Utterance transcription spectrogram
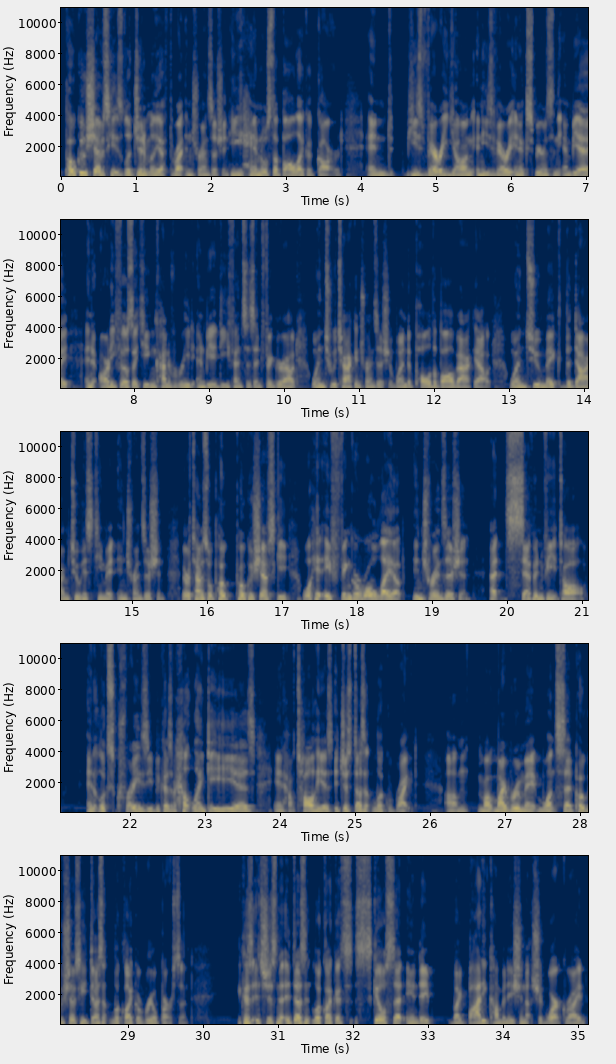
Pokusevski is legitimately a threat in transition. He handles the ball like a guard, and he's very young and he's very inexperienced in the NBA, and it already feels like he can kind of read NBA defenses and figure out when to attack in transition, when to pull the ball back out, when to make the dime to his teammate in transition. There are times where Pokusevski will hit a finger roll layup in transition at seven feet tall and it looks crazy because of how lanky he is and how tall he is. It just doesn't look right. Um, my, my, roommate once said Pokusevski doesn't look like a real person because it's just it doesn't look like a skill set and a like body combination that should work, right?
